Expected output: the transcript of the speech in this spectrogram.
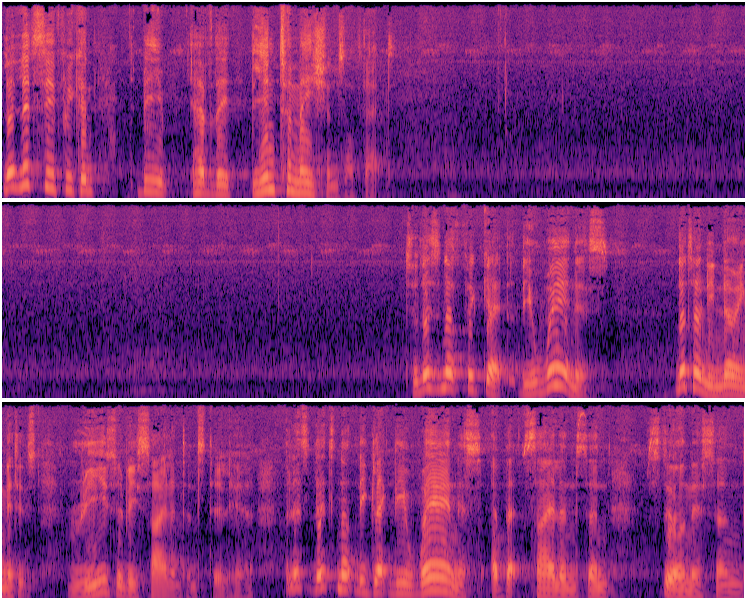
Let, us see if we can be, have the, the intimations of that. So let's not forget the awareness, not only knowing that it's reasonably silent and still here, but let's, let's not neglect the awareness of that silence and stillness and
